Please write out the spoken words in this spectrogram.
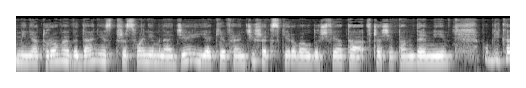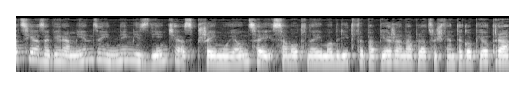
miniaturowe wydanie z przesłaniem nadziei, jakie Franciszek skierował do świata w czasie pandemii. Publikacja zawiera m.in. zdjęcia z przejmującej samotnej modlitwy papieża na placu Świętego Piotra,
